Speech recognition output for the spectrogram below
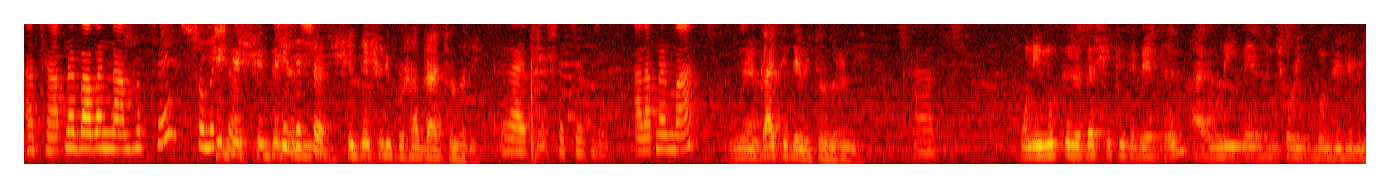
আচ্ছা আপনার বাবার নাম হচ্ছে সিদ্ধেশ্বরী- প্রসাদ রায় চৌধুরী রায়প্রসাদ চৌধুরী। আর আপনার মা? গায়ত্রী দেবী চৌধুরী। আচ্ছা। উনি মুক্তিযোদ্ধার স্বীকৃতি পেয়েছেন আর উনি পেয়েছেন শহীদ বুদ্ধিজীবী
